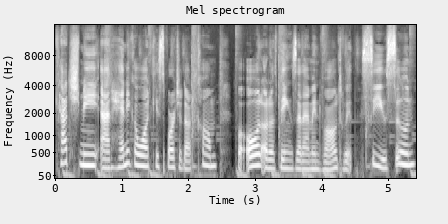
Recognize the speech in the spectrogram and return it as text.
Catch me at henikawatkisporto.com for all other things that I'm involved with. See you soon.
